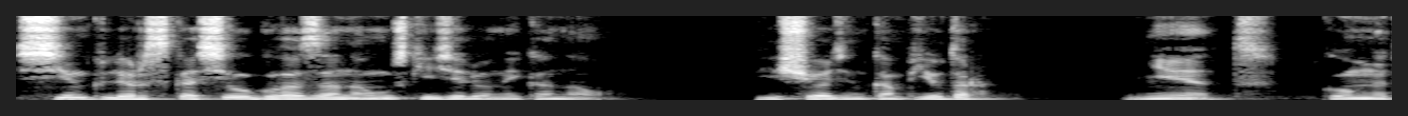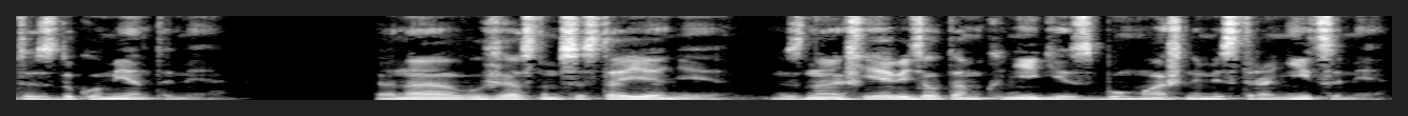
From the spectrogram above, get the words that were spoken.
Синклер скосил глаза на узкий зеленый канал. Еще один компьютер? Нет, комната с документами. Она в ужасном состоянии. Знаешь, я видел там книги с бумажными страницами,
